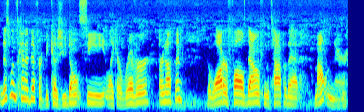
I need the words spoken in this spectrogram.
this one's kind of different because you don't see like a river or nothing. The water falls down from the top of that mountain there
